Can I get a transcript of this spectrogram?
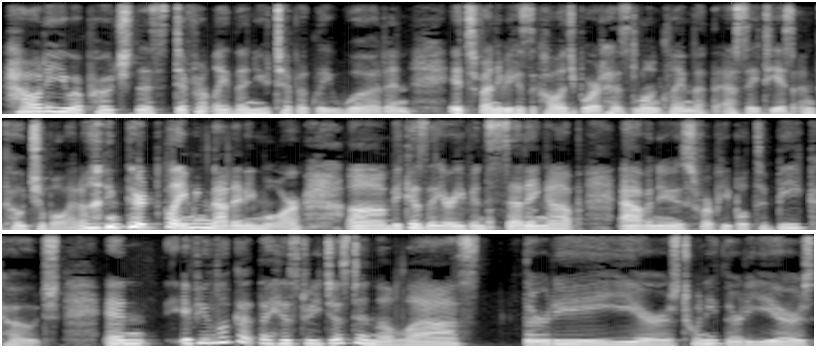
how do you approach this differently than you typically would. And it's funny because the College Board has long claimed that the SAT is uncoachable. I don't think they're claiming that anymore um, because they are even setting up avenues for people to be coached. And if you look at the history just in the last 30 years, 20, 30 years,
